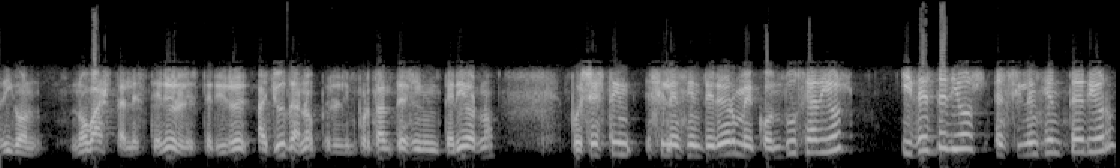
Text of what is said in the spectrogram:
digo, no basta el exterior, el exterior ayuda, ¿no? Pero lo importante es el interior, ¿no? Pues este silencio interior me conduce a Dios y desde Dios el silencio interior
